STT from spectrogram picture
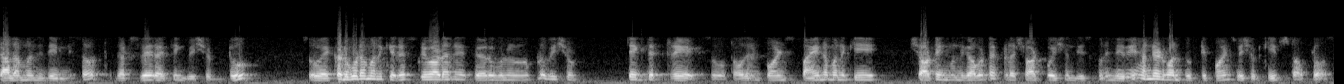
చాలా మంది they miss out that's where I think we should do so ఎక్కడ కూడా మనకి రిస్క్ రివార్డ్ అనేది ఫేవరబుల్ ఉన్నప్పుడు we should take the trade so thousand points పైన మనకి షార్టింగ్ ఉంది కాబట్టి అక్కడ షార్ట్ పొజిషన్ తీసుకుని maybe hundred one fifty points we should keep stop loss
